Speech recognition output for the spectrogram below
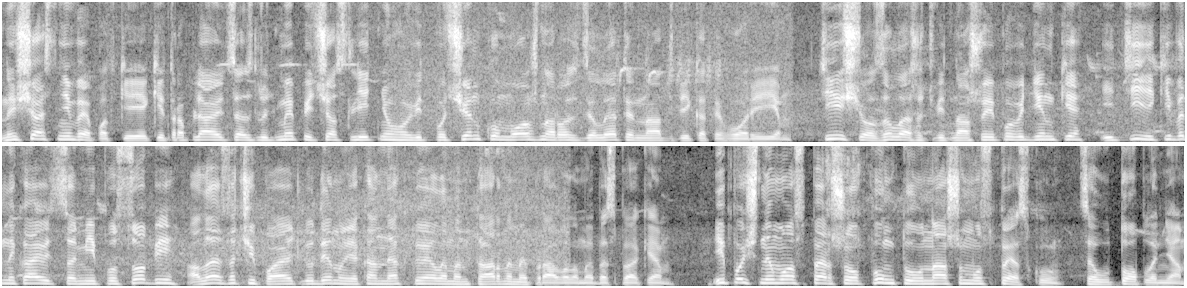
Нещасні випадки, які трапляються з людьми під час літнього відпочинку, можна розділити на дві категорії: ті, що залежать від нашої поведінки, і ті, які виникають самі по собі, але зачіпають людину, яка нехтує елементарними правилами безпеки. І почнемо з першого пункту у нашому списку це утоплення.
